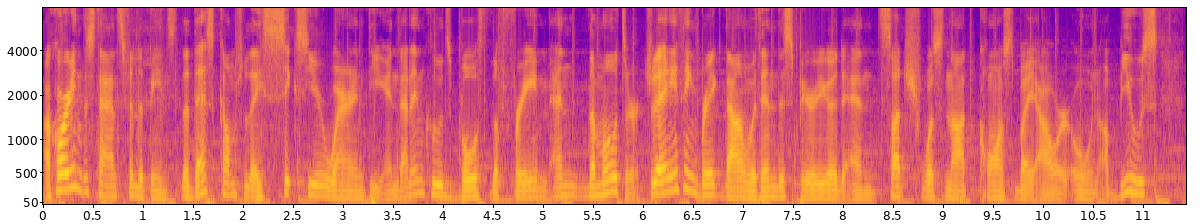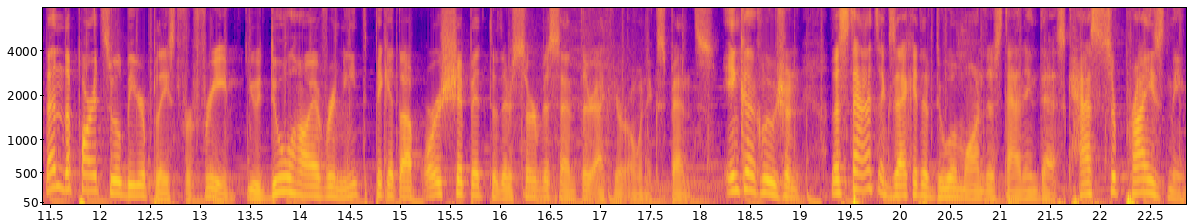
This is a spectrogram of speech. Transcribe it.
According to Stance Philippines, the desk comes with a 6-year warranty and that includes both the frame and the motor. Should anything break down within this period and such was not caused by our own abuse, then the parts will be replaced for free. You do, however, need to pick it up or ship it to their service center at your own expense. In conclusion, the Stance Executive Dual Monitor Standing Desk has surprised me.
